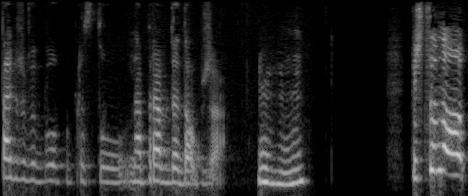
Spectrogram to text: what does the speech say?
tak, żeby było po prostu naprawdę dobrze. Mhm. Wiesz co, no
